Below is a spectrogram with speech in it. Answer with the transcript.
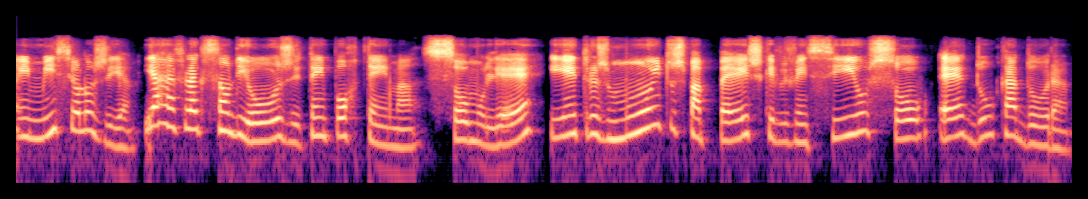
em Missiologia. E a reflexão de hoje tem por tema Sou mulher e entre os muitos papéis que vivencio, sou educadora.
